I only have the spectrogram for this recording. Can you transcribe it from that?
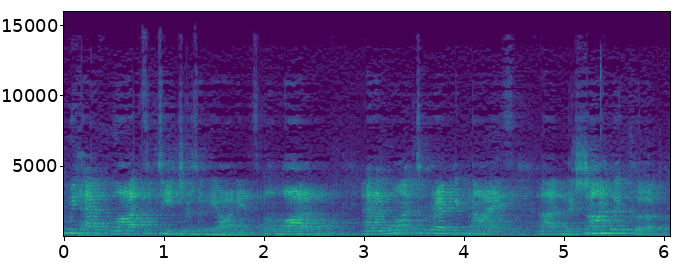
We have lots of teachers in the audience, a lot of them. And I want to recognize uh, Nashonda Cooke,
